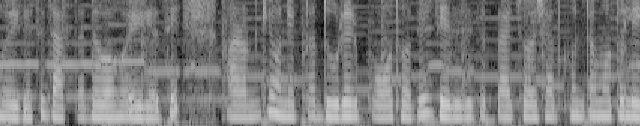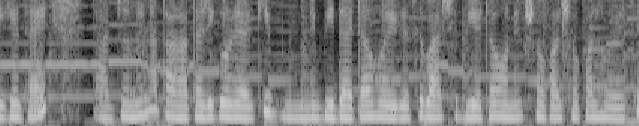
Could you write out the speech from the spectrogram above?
হয়ে গেছে, যাত্রা দেওয়া হয়ে গেছে। কারণ কি, অনেকটা দূরের পথ ওদের, যেতে যেতে প্রায় ছয় সাত ঘণ্টা মতো লেগে যায়। তার জন্য না, তাড়াতাড়ি করে আর কি মানে বিদায়টা হয়ে গেছে বাসি বিয়েটা অনেক সকাল সকাল হয়েছে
